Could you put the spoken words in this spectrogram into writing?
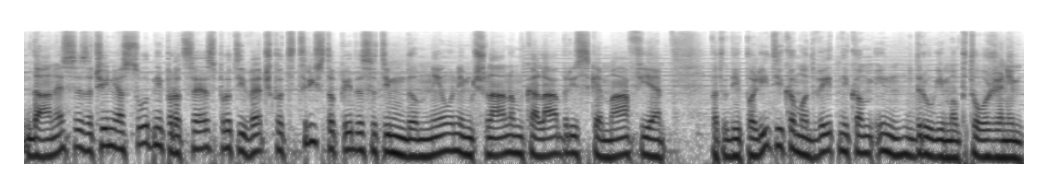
Danes se začenja sodni proces proti več kot 350 domnevnim članom kalabrijske mafije, pa tudi politikom, odvetnikom in drugim obtoženim.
